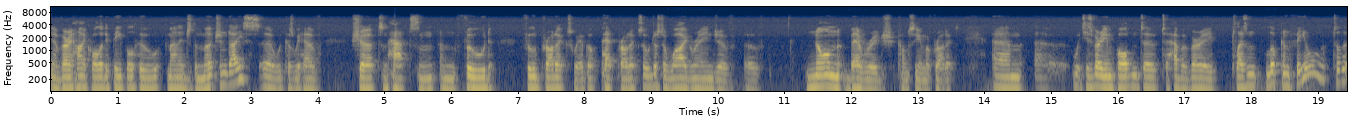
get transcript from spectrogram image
you know very high quality people who manage the merchandise uh, because we have shirts and hats and, and food food products, we have got pet products, so just a wide range of, of non-beverage consumer products, um, uh, which is very important to, to have a very pleasant look and feel to the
